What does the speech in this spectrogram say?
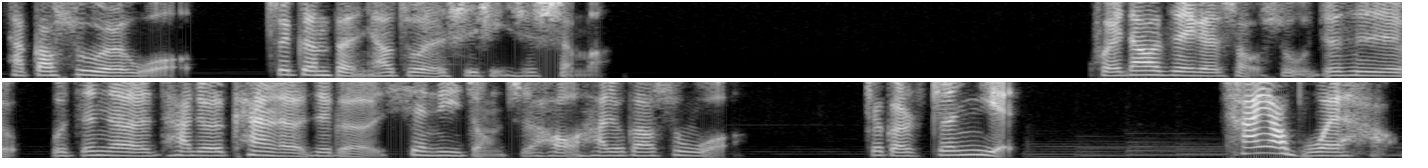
她告诉了我。最根本要做的事情是什么？回到这个手术，就是我真的，他就看了这个线粒肿之后，他就告诉我，这个针眼擦药不会好，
